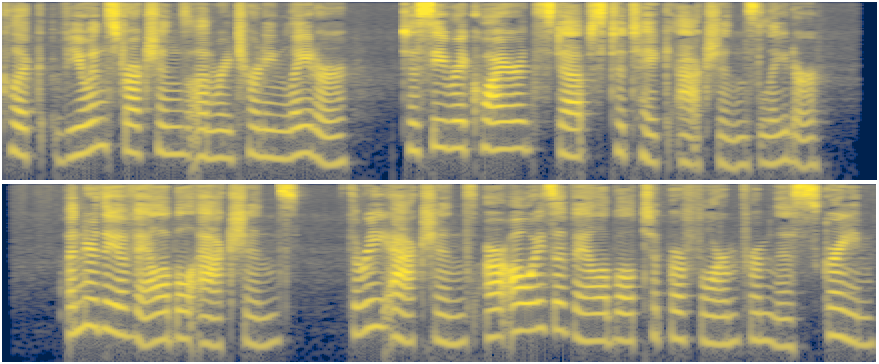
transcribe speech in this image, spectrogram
click View Instructions on Returning Later to see required steps to take actions later. Under the available actions, Three actions are always available to perform from this screen.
